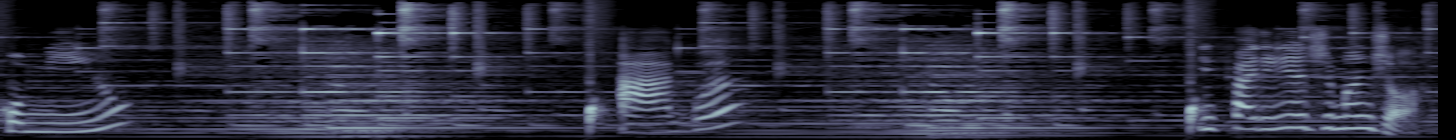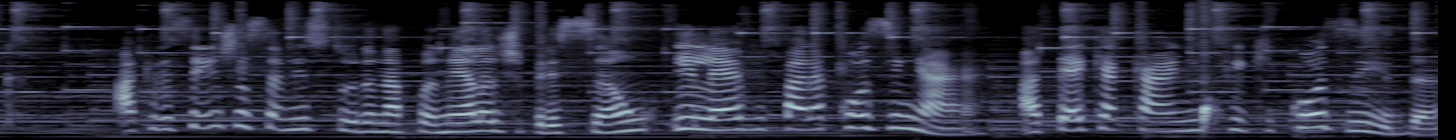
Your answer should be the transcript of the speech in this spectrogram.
cominho, água e farinha de mandioca. Acrescente essa mistura na panela de pressão e leve para cozinhar até que a carne fique cozida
